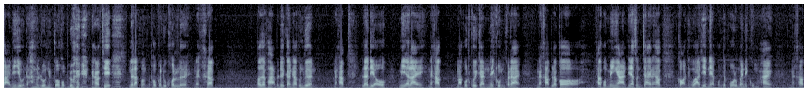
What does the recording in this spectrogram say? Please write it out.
สายนี้อยู่นะครับรวมถึงตัวผมด้วยนะครับ ที่ได้รับผลกระทบกันทุกคนเลยนะครับ เราจะผ่านไปด้วยกันครับเพื่อนๆนะครับ แล้วเดี๋ยวมีอะไรนะครับ มาพูดคุยกันในกลุ่มก็ได้นะครับ แล้วก็ ถ้าผมมีงานที่น่าสนใจนะครับ ก่อนถึงวันอาทิตย์เนี่ยผมจะโพสต์ลงไปในกลุ่มให้นะครับ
